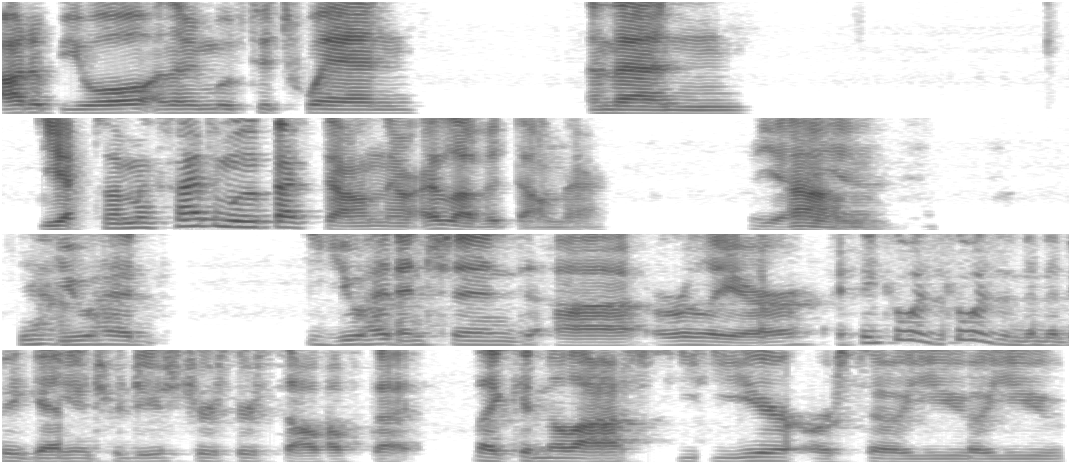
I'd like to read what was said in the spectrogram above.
out of Buhl, and then we moved to Twin, and then yeah. So I'm excited to move back down there. I love it down there. Yeah, Um, yeah. yeah. You had you had mentioned uh, earlier. I think it was it was in the beginning. You introduced yourself that like in the last year or so, you you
